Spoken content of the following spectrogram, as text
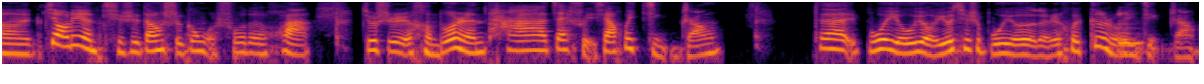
嗯，教练其实当时跟我说的话，就是很多人他在水下会紧张，在不会游泳，尤其是不会游泳的人会更容易紧张。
